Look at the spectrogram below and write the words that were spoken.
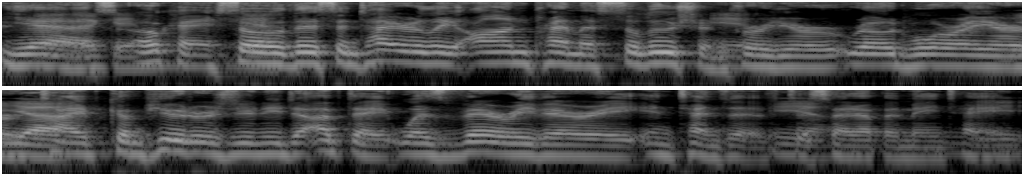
Yes. okay. okay. So this entirely on-premise solution Yeah. for your Road Warrior Yeah. type computers you need to update was very, very intensive to Yeah. set up and maintain.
